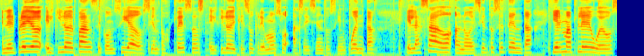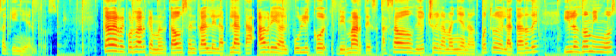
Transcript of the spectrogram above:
En el predio el kilo de pan se consigue a 200 pesos, el kilo de queso cremoso a 650, el asado a 970 y el maple de huevos a 500. Cabe recordar que el Mercado Central de La Plata abre al público de martes a sábados de 8 de la mañana a 4 de la tarde y los domingos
